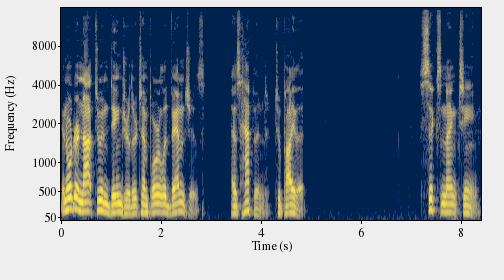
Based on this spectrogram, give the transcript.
in order not to endanger their temporal advantages, as happened to Pilate. 619.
